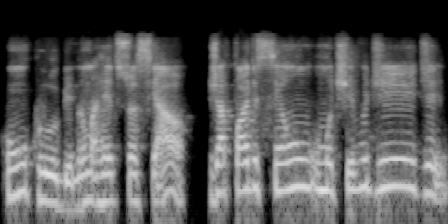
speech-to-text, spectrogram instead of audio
com um clube numa rede social já pode ser um, um motivo de, de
